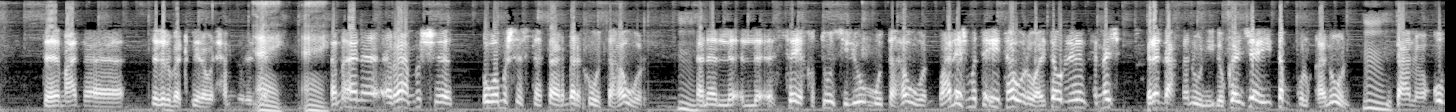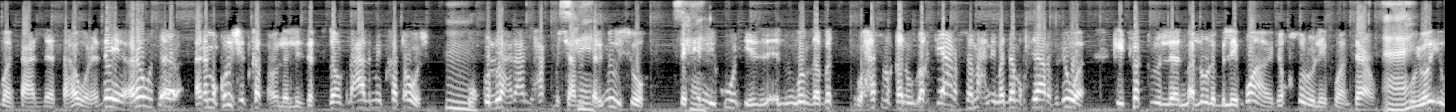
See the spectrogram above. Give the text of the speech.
معناتها تجربة كبيرة والحمد لله. اي اي أما أنا راه مش هو مش استهتار برك هو تهور. أنا السائق التونسي اليوم متهور. وعلاش يتهور هو؟ يتهور لأن فماش ردع قانوني. لو كان جاي يطبقوا القانون نتاع العقوبة نتاع التهور هذا راهو أنا ما نقولش يتقطعوا اللي في العالم ما يتقطعوش. وكل واحد عنده حق باش يعمل ترمي ويسوق. لكن يكون منضبط وحسب القانون. وقت يعرف سامحني مادام وقت يعرف اللي هو كي يتفكروا المرلوله باللي بوان يقصروا لي بوان تاعو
